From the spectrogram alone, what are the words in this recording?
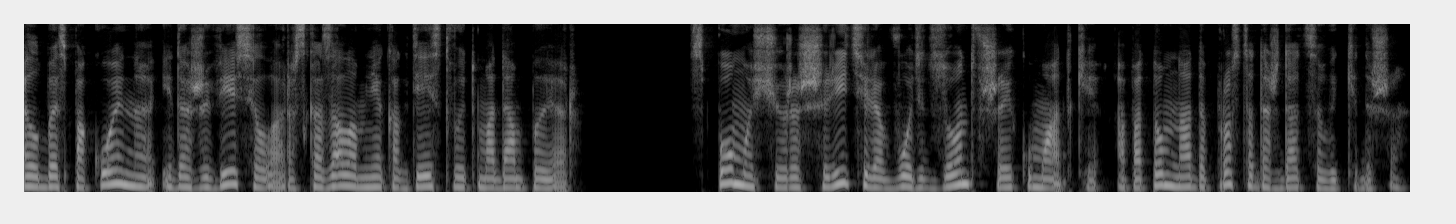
ЛБ спокойно и даже весело рассказала мне, как действует мадам П.Р. С помощью расширителя вводит зонд в шейку матки, а потом надо просто дождаться выкидыша.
